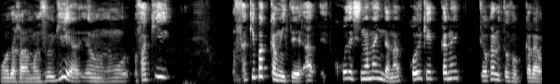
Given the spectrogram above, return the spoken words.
もうだからもうすげえ、うんもう先、先ばっか見て、あ、ここで死なないんだな、こういう結果ねって分かるとそこから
